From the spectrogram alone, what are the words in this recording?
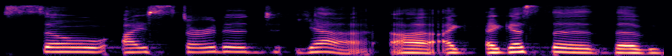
so I started, yeah, uh, I, I guess the the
